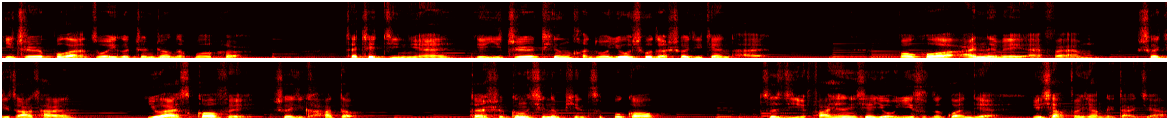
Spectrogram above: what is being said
一直不敢做一个真正的播客。在这几年，也一直听很多优秀的设计电台，包括 Anyway FM、设计杂谈、US Coffee、设计咖等，但是更新的频次不高。自己发现了一些有意思的观点，也想分享给大家，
